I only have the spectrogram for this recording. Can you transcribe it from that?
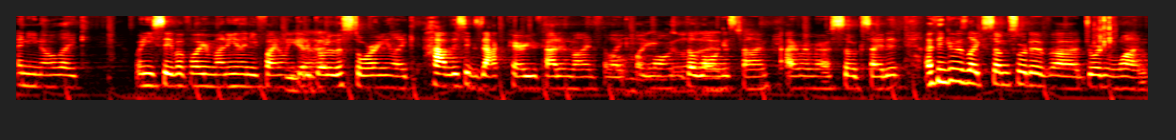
and you know, like when you save up all your money and then you finally get to go to the store and you like have this exact pair you've had in mind for like Oh long, the longest time. I remember I was so excited. I think it was like some sort of uh, Jordan One,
